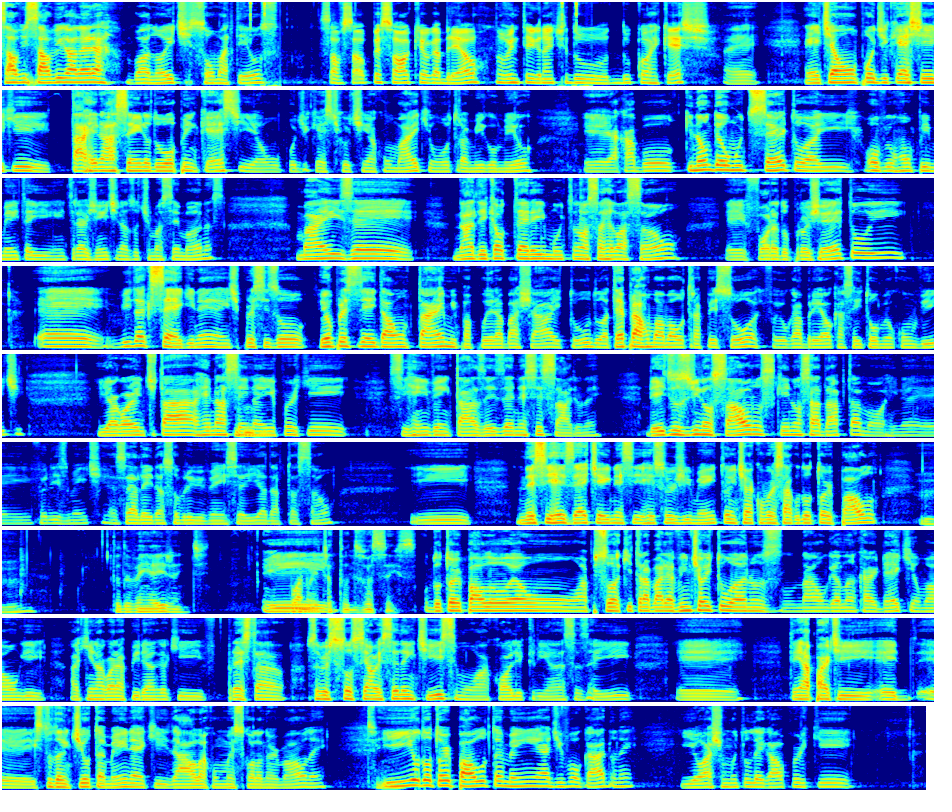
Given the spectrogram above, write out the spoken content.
Salve, salve galera, boa noite, sou o Matheus. Salve, salve pessoal, aqui é o Gabriel, novo integrante do, do Correcast. É, a gente é um podcast aí que tá renascendo do Opencast, é um podcast que eu tinha com o Mike, um outro amigo meu. É, acabou que não deu muito certo, aí houve um rompimento aí entre a gente nas últimas semanas. Mas é nada que altere muito nossa relação é, fora do projeto e é, vida que segue, né? A gente precisou. Eu precisei dar um time para poder abaixar e tudo, até para arrumar uma outra pessoa, que foi o Gabriel que aceitou o meu convite. E agora a gente tá renascendo uhum. aí porque se reinventar às vezes é necessário, né? Desde os dinossauros, quem não se adapta morre, né? E, infelizmente, essa é a lei da sobrevivência e adaptação. E nesse reset aí, nesse ressurgimento, a gente vai conversar com o Dr. Paulo. Uhum. Tudo bem aí, gente? E Boa noite a todos vocês. O Dr. Paulo é um, uma pessoa que trabalha há 28 anos na ONG Allan Kardec, uma ONG aqui na Guarapiranga que presta um serviço social excelentíssimo, acolhe crianças aí. É, tem a parte é, é, estudantil também, né, que dá aula como uma escola normal, né? Sim. E o Dr. Paulo também é advogado, né? E eu acho muito legal porque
